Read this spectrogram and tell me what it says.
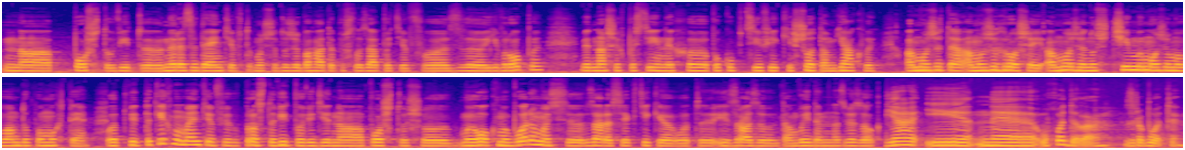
на пошту від е, нерезидентів, тому що дуже багато пішло запитів е, з Європи від наших постійних е, покупців, які що там, як ви? А можете, а може грошей, а може, ну чим ми можемо вам допомогти? От від таких моментів просто відповіді на пошту, що ми ок, ми боремось зараз, як тільки от і зразу там вийдемо на зв'язок. я і не уходила з роботи.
